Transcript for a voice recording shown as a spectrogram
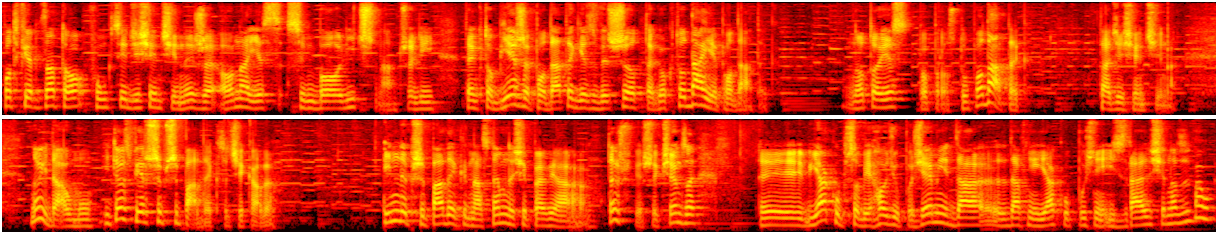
potwierdza to funkcję dziesięciny, że ona jest symboliczna, czyli ten, kto bierze podatek, jest wyższy od tego, kto daje podatek. No to jest po prostu podatek, ta dziesięcina. No i dał mu. I to jest pierwszy przypadek, co ciekawe. Inny przypadek, następny się pojawia też w pierwszej księdze. Y, Jakub sobie chodził po ziemi, da, dawniej Jakub, później Izrael się nazywał.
